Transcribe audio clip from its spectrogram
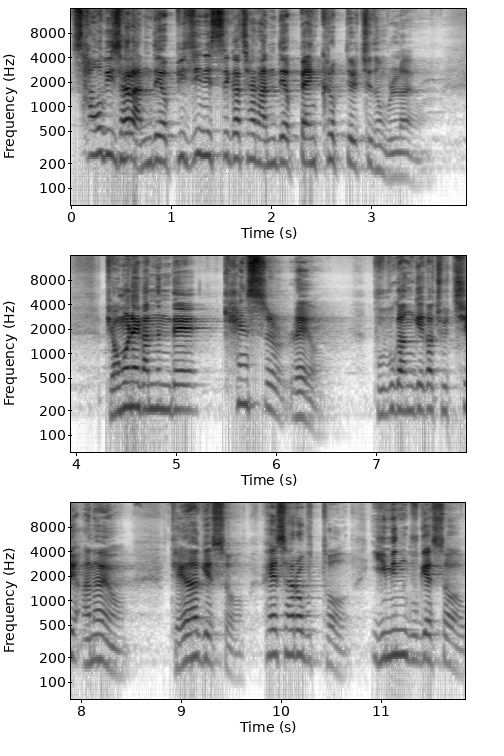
사업이 잘 안 돼요. 비즈니스가 잘 안 돼요. bankrupt 될지도 몰라요. 병원에 갔는데 cancer래요. 부부 관계가 좋지 않아요. 대학에서 회사로부터 이민국에서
